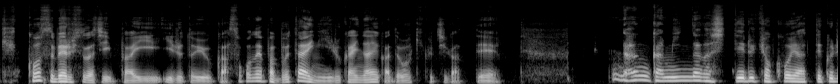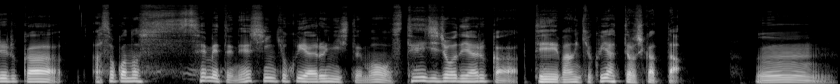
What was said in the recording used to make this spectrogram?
結構滑る人たちいっぱいいるというか、そこのやっぱ舞台にいるかいないかで大きく違って、なんかみんなが知っている曲をやってくれるか、あそこのせめてね、新曲やるにしても、ステージ上でやるか、定番曲やってほしかった。うん。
